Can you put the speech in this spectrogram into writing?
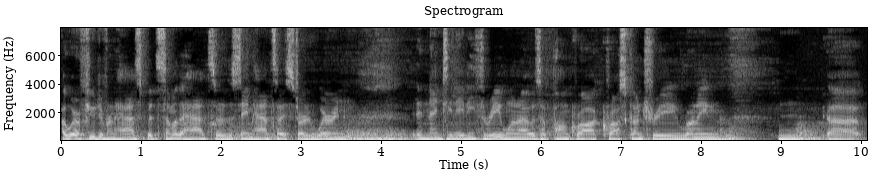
I wear a few different hats, but some of the hats are the same hats I started wearing in 1983 when I was a punk rock cross country running uh,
